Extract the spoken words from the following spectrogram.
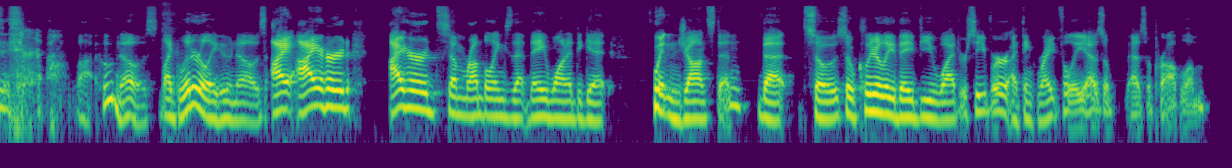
who knows? Like literally, who knows? I I heard I heard some rumblings that they wanted to get Quentin Johnston. That so so clearly they view wide receiver, I think rightfully as a as a problem.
